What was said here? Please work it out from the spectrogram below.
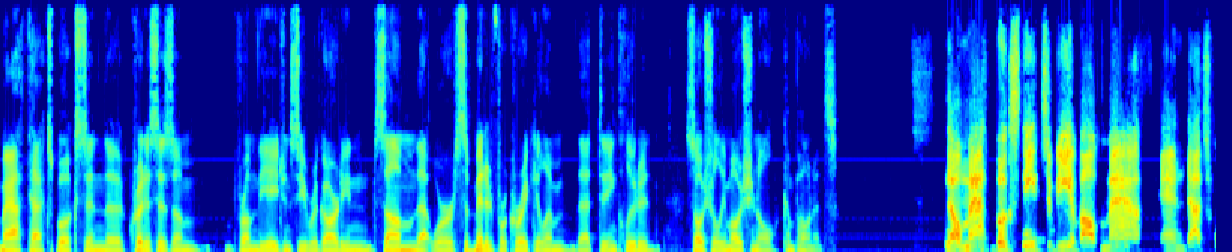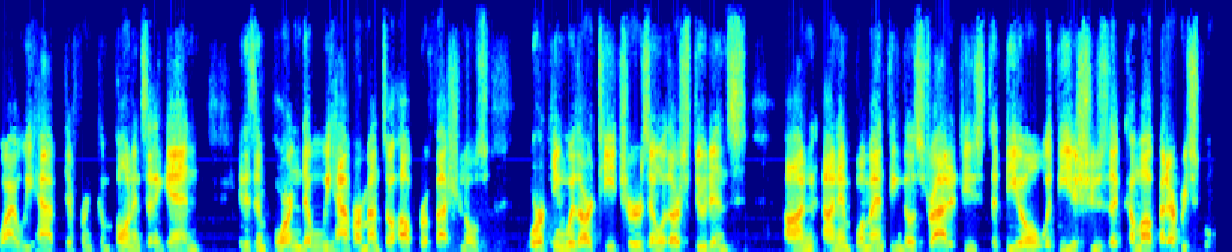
math textbooks and the criticism from the agency regarding some that were submitted for curriculum that included social emotional components. No, math books need to be about math, and that's why we have different components. And again, it is important that we have our mental health professionals working with our teachers and with our students on, on implementing those strategies to deal with the issues that come up at every school.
